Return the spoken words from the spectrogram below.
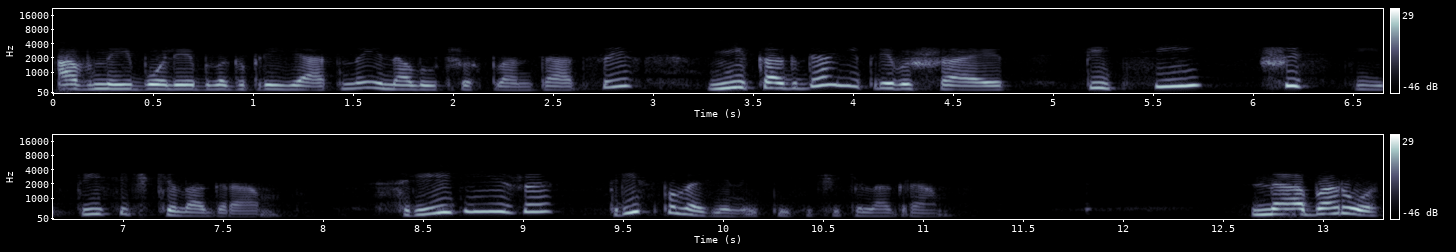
а в наиболее благоприятные на лучших плантациях никогда не превышает 5-6 тысяч килограмм. Средние же три с половиной тысячи килограмм. Наоборот,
